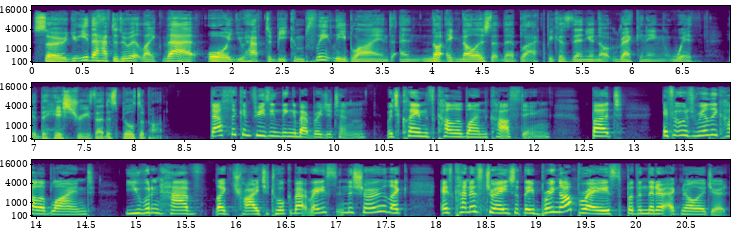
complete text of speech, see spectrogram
So you either have to do it like that or you have to be completely blind and not acknowledge that they're black because then you're not reckoning with the histories that it's built upon. That's the confusing thing about Bridgerton, which claims colorblind casting. But if it was really colorblind, you wouldn't have like tried to talk about race in the show. Like it's kind of strange that they bring up race, but then they don't acknowledge it.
